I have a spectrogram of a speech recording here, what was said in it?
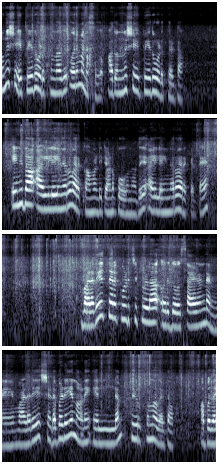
ഒന്ന് ഷേപ്പ് ചെയ്ത് കൊടുക്കുന്നത് ഒരു മനസ്സുഖം. അതൊന്ന് ഷേപ്പ് ചെയ്ത് കൊടുത്തിട്ടാ ഇനിതാ ഐലൈനർ വരക്കാൻ വേണ്ടിയിട്ടാണ് പോകുന്നത്. ഐലൈനർ വരക്കട്ടെ. വളരെ തിരക്ക് പിടിച്ചിട്ടുള്ള ഒരു ദിവസമായതുകൊണ്ട് തന്നെ വളരെ ഷടപടയെന്നാണ് എല്ലാം തീർക്കുന്നത് കേട്ടോ. അപ്പോൾ അതാ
